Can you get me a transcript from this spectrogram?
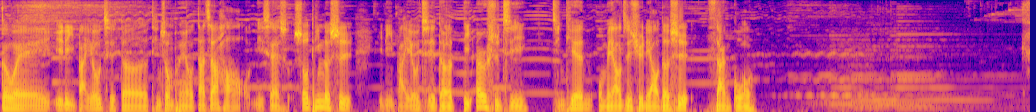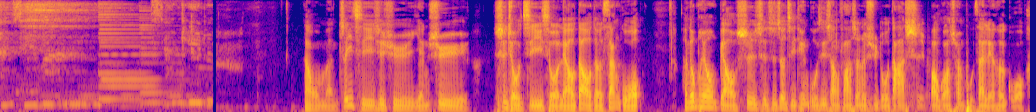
各位一历百忧解的听众朋友，大家好！你现在所收听的是一历百忧解的第二十集。今天我们要继续聊的是三国。那我们这一期继续延续十九集所聊到的三国。很多朋友表示，其实这几天国际上发生了许多大事，包括川普在联合国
